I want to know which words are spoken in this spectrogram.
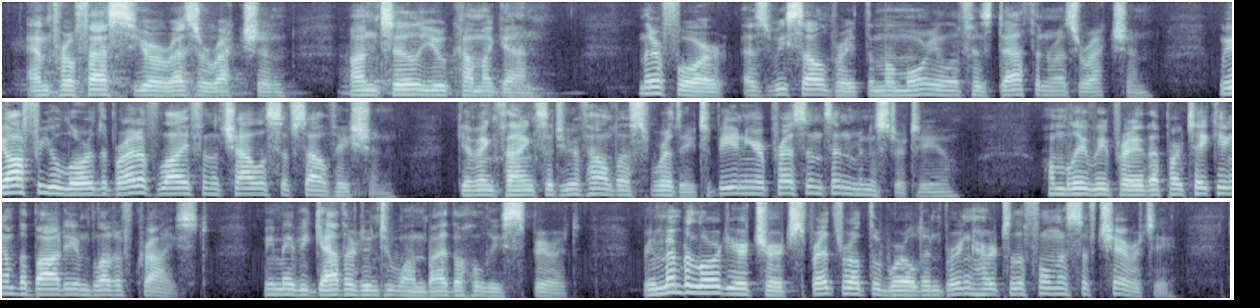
and profess your resurrection until you come again. Therefore, as we celebrate the memorial of his death and resurrection, we offer you, Lord, the bread of life and the chalice of salvation, giving thanks that you have held us worthy to be in your presence and minister to you. Humbly we pray that partaking of the body and blood of Christ, we may be gathered into one by the Holy Spirit. Remember, Lord, your church spread throughout the world and bring her to the fullness of charity,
